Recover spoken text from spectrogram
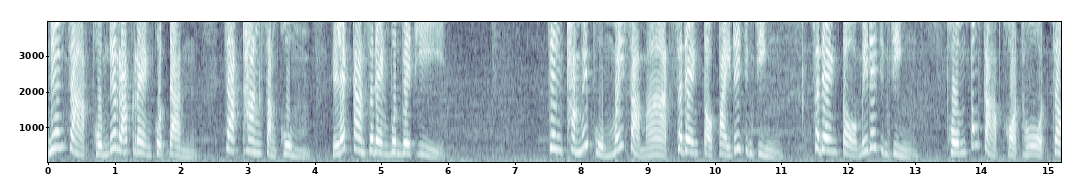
เนื่องจากผมได้รับแรงกดดัน จากทางสังคม และการแสดงบนเวที จึงทำให้ผมไม่สามารถแสดงต่อไปได้จริง ๆ แสดงต่อไม่ได้จริง ๆ ผมต้องกราบขอโทษเจ้า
